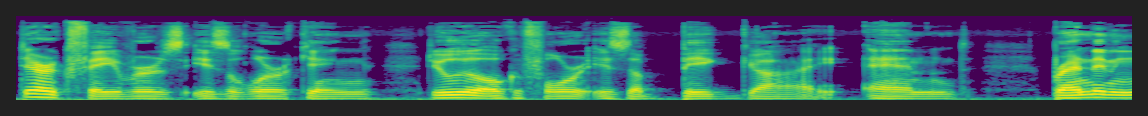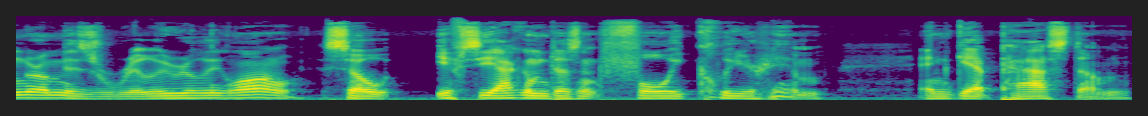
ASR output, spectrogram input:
Derrick Favors is lurking, Jahlil Okafor is a big guy, and Brandon Ingram is really, really long. So if Siakam doesn't fully clear him and get past him,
